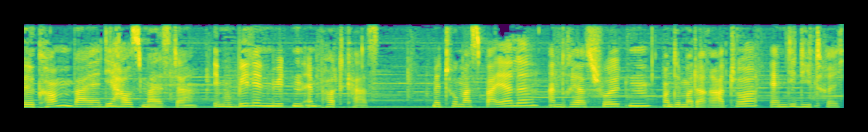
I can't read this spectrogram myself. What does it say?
Willkommen bei Die Hausmeister, Immobilienmythen im Podcast mit Thomas Bayerle, Andreas Schulten und dem Moderator Andy Dietrich.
